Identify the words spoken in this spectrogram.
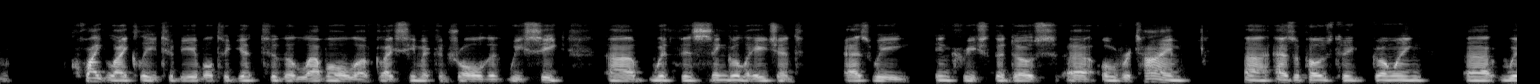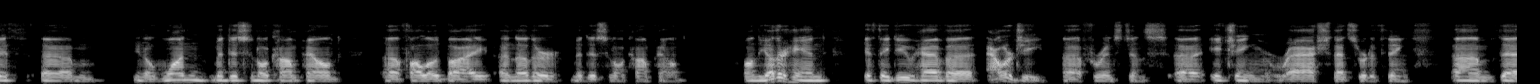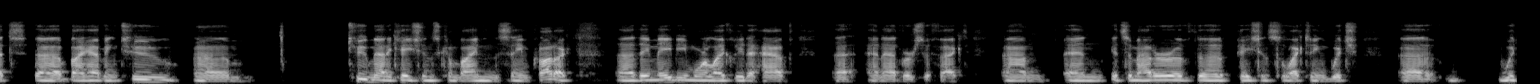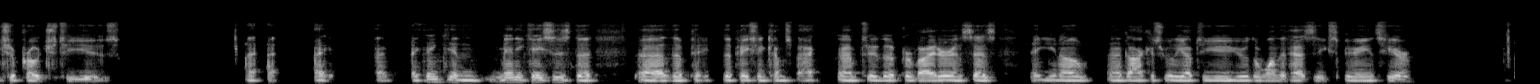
quite likely to be able to get to the level of glycemic control that we seek uh, with this single agent as we increase the dose uh, over time, as opposed to going uh, with um, you know one medicinal compound uh, followed by another medicinal compound. On the other hand, if they do have a allergy, uh, for instance, uh, itching, rash, that sort of thing, um, that uh, by having two um, two medications combined in the same product, uh, they may be more likely to have an adverse effect. Um, and it's a matter of the patient selecting which uh, which approach to use. I, I, I, I, think in many cases the uh, the the patient comes back um, to the provider and says, you know, uh, doc, it's really up to you. You're the one that has the experience here.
